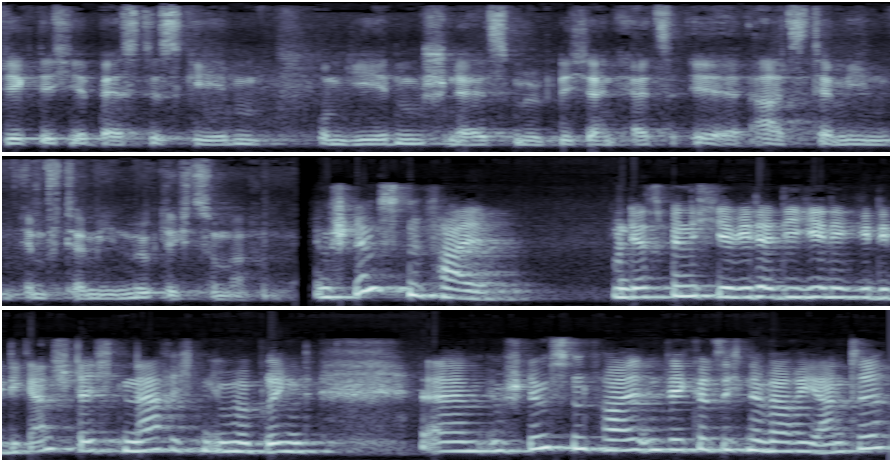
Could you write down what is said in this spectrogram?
wirklich ihr Bestes geben, um jedem schnellstmöglich einen äh, Arzttermin, Impftermin möglich zu machen. Im schlimmsten Fall und jetzt bin ich hier wieder diejenige, die die ganz schlechten Nachrichten überbringt. Ähm, Im schlimmsten Fall entwickelt sich eine Variante,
